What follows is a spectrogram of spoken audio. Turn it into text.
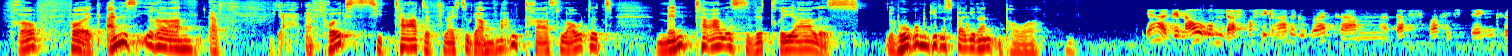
Frau Volk, eines Ihrer Erf ja, Erfolgszitate, vielleicht sogar Mantras lautet, Mentales wird Reales. Worum geht es bei Gedankenpower? Ja, genau um das, was Sie gerade gesagt haben. Das, was ich denke,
